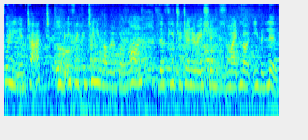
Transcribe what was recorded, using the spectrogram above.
fully intact. If, we continue how we're going on, the future generations might not even live.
